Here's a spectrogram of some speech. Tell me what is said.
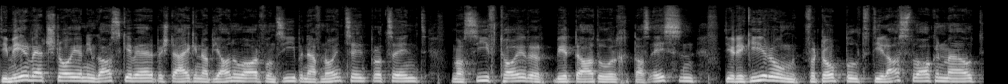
Die Mehrwertsteuern im Gastgewerbe steigen ab Januar von 7 auf 19 Prozent. Massiv teurer wird dadurch das Essen. Die Regierung verdoppelt die Lastwagenmaut,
